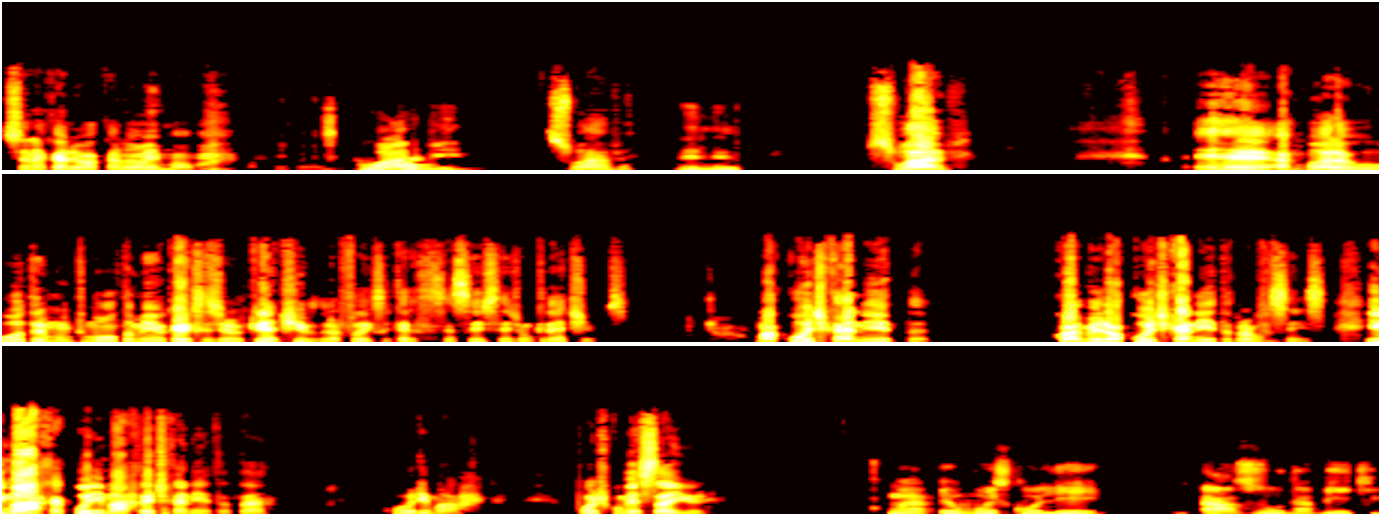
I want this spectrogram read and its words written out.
Você não é carioca, não, irmão? É. Suave? Suave, Beleza. Suave. É, agora, o outro é muito bom também. Eu quero que vocês sejam criativos. Eu já falei que eu quero que vocês sejam criativos. Uma cor de caneta. Qual é a melhor cor de caneta pra vocês? E marca, cor e marca de caneta, tá? Cor e marca. Pode começar, Yuri. Mano, eu vou escolher azul da Bic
